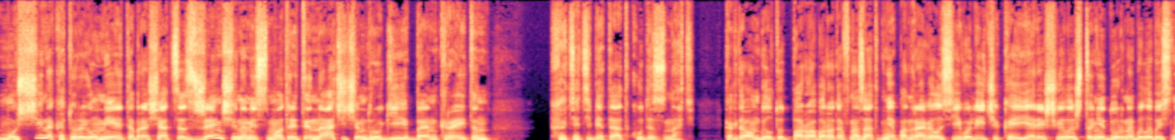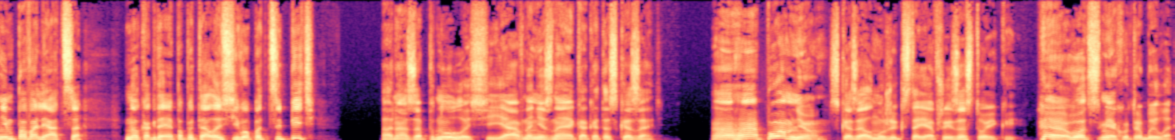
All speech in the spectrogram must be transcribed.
«Мужчина, который умеет обращаться с женщинами, смотрит иначе, чем другие, Бен Крейтон. Хотя тебе-то откуда знать? Когда он был тут пару оборотов назад, мне понравилось его личико, и я решила, что недурно было бы с ним поваляться но когда я попыталась его подцепить...» Она запнулась, явно не зная, как это сказать. «Ага, помню», — сказал мужик, стоявший за стойкой. «Ха, вот смеху-то было.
